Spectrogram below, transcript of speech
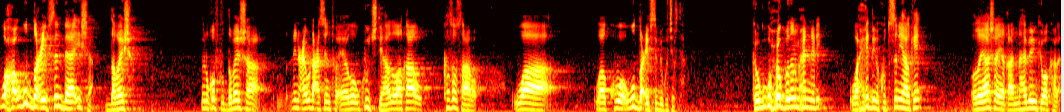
Waxa ugu daciifsan daa-isha dabaysha. Inuu qofku dabaysha dhinacay udhacaysa intuu eego ku ijtihaado halkaa ka soo saaro waa waa kuwa ugu daciifsan bay ku jirta ka ugu xoog badan maxay nidhi? Waa xidiga kutusanaya halkee? Odayaasha yaqaana habeenkii oo kale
